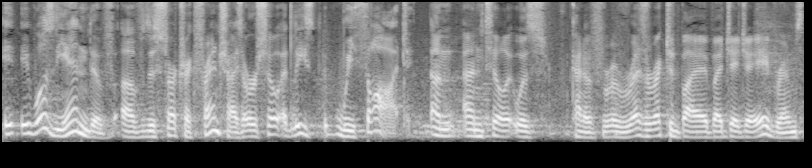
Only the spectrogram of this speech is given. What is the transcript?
It, it was the end of, of the Star Trek franchise, or so at least we thought, un, until it was kind of resurrected by by J.J. Abrams.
